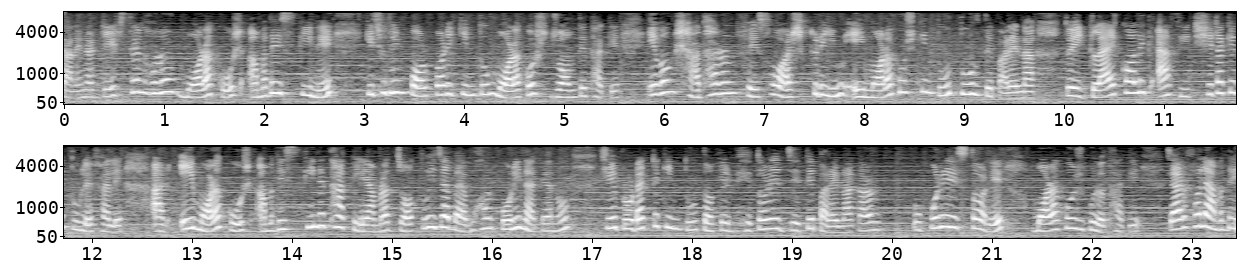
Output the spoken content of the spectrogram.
জানে না। ডেড সেল হলো মরা কোষ। আমাদের স্কিনে কিছুদিন পর পরই কিন্তু মরা কোষ জমতে থাকে এবং সাধারণ ফেস ওয়াশ ক্রিম এই মরা কোষ কিন্তু তুলতে পারে না। তো এই গ্লাইকলিক অ্যাসিড সেটাকে তুলে ফেলে। আর এই মরা কোষ আমাদের স্কিনে থাকলে আমরা যতই যা ব্যবহার করি না কেন, সেই প্রোডাক্টটা কিন্তু ত্বকের ভেতরে যেতে পারে না। কারণ উপরের স্তরে মরা কোষগুলো থাকে, যার ফলে আমাদের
